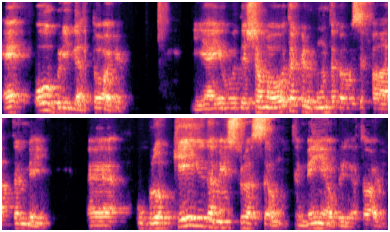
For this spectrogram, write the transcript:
é obrigatório? E aí eu vou deixar uma outra pergunta para você falar também. É, o bloqueio da menstruação também é obrigatório?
